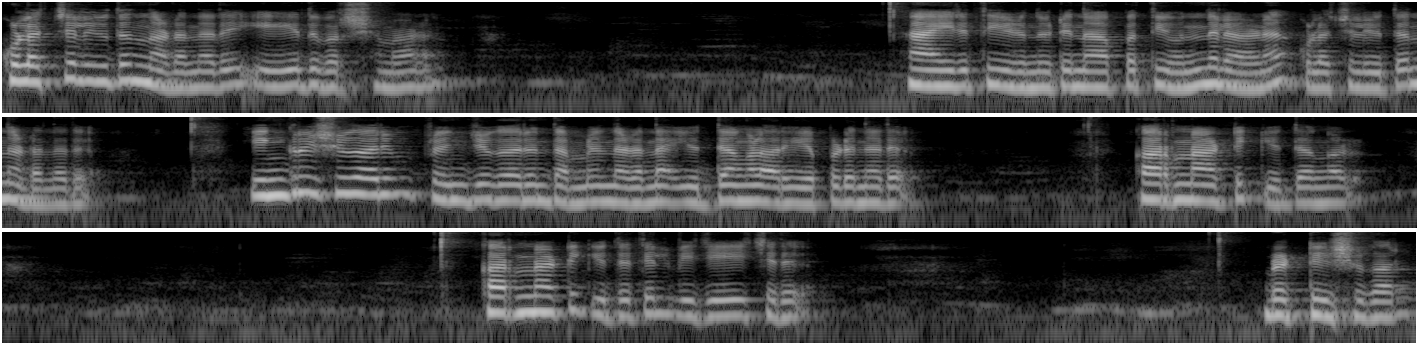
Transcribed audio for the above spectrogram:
കുളച്ചൽ യുദ്ധം നടന്നത് ഏത് വർഷമാണ്? ആയിരത്തി എഴുന്നൂറ്റി നാൽപ്പത്തി ഒന്നിലാണ് കുളച്ചൽ യുദ്ധം നടന്നത്. ഇംഗ്ലീഷുകാരും ഫ്രഞ്ചുകാരും തമ്മിൽ നടന്ന യുദ്ധങ്ങൾ അറിയപ്പെടുന്നത്. കർണാട്ടിക് യുദ്ധങ്ങൾ. കർണാട്ടിക് യുദ്ധത്തിൽ വിജയിച്ചത് ബ്രിട്ടീഷുകാർ.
